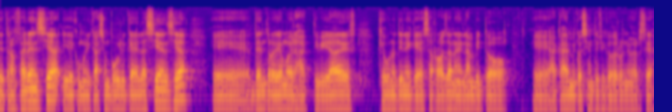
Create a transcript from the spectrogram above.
de transferencia y de comunicación pública de la ciencia eh, dentro digamos, de las actividades que uno tiene que desarrollar en el ámbito eh, académico-científico de la universidad.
